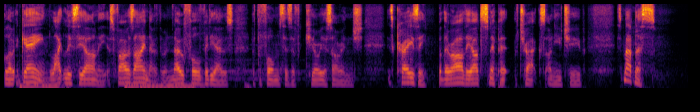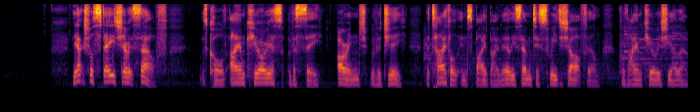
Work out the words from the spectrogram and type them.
Although, again, like Luciani, as far as I know, there are no full videos of performances of Curious Orange. It's crazy, but there are the odd snippet of tracks on YouTube. It's madness. The actual stage show itself was called I Am Curious with a C, Orange with a G. The title inspired by an early 70s Swedish art film called I Am Curious Yellow.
